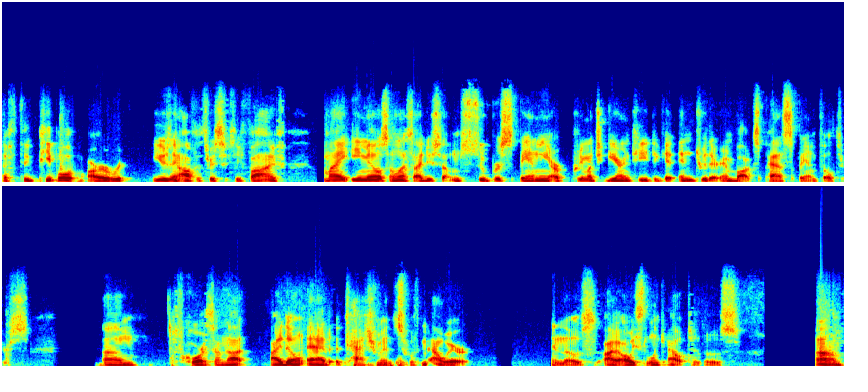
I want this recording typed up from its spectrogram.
If the people are using Office 365, my emails, unless I do something super spammy, are pretty much guaranteed to get into their inbox past spam filters. Um, of course, I'm not. I don't add attachments with malware in those. I always link out to those. Um,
